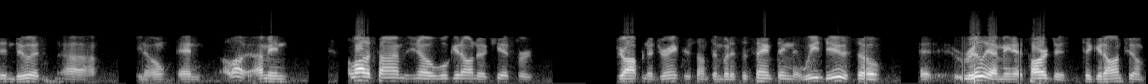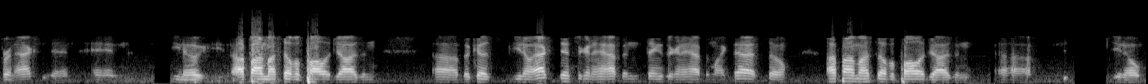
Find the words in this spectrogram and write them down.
didn't do it. Uh, you know, and a lot. I mean, a lot of times, you know, we'll get onto a kid for dropping a drink or something, but it's the same thing that we do. So, it, really, I mean, it's hard to to get onto him for an accident, and you know, I find myself apologizing uh, because you know accidents are going to happen, things are going to happen like that. So, I find myself apologizing. Uh, you know,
